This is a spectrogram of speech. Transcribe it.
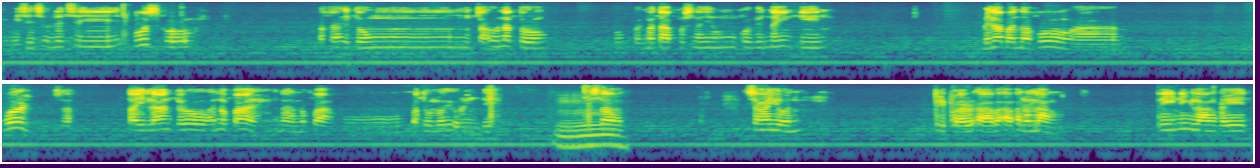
nag-message ulit si boss ko. Baka itong taon na to, pag matapos na yung COVID-19, may laban ako, ah, world sa Thailand, pero ano pa, ano pa, kung patuloy o hindi. Mm. Basta, sa ngayon, prepare, ah, ano lang, training lang kahit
